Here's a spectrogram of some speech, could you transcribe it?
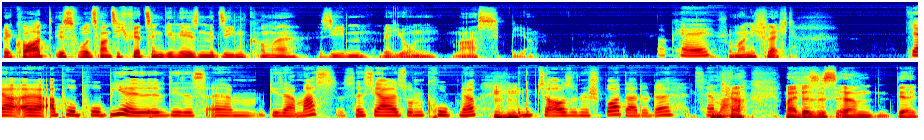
Rekord ist wohl 2014 gewesen mit 7,7 7 Millionen Maß Bier. Okay. Schon mal nicht schlecht. Ja, äh, apropos Bier, dieses, ähm, dieser Maß, das ist ja so ein Krug, ne? Mhm. Da gibt es ja auch so eine Sportart, oder? Erzähl mal. Ja, weil das ist, ähm, der,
